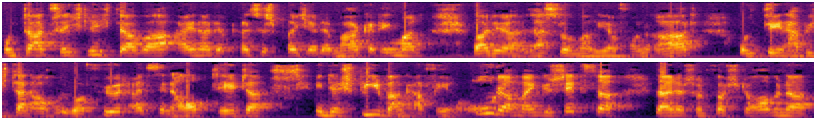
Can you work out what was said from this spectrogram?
Und tatsächlich, da war einer der Pressesprecher, der Marketingmann, war der Laszlo Maria von Rath. Und den habe ich dann auch überführt als den Haupttäter in der Spielbankaffäre. Oder mein geschätzter, leider schon verstorbener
